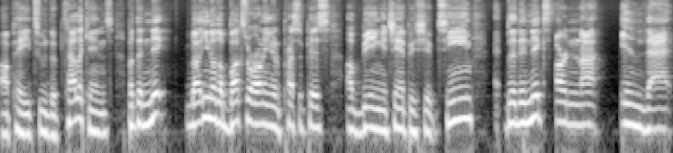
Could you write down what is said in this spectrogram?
uh, paid to the Pelicans. But the Nick, but you know, the Bucks were on the precipice of being a championship team. But the Knicks are not in that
